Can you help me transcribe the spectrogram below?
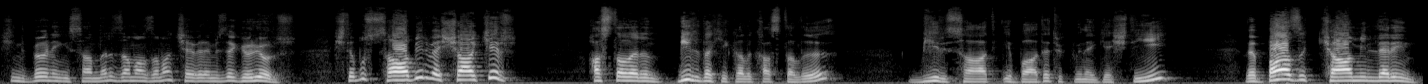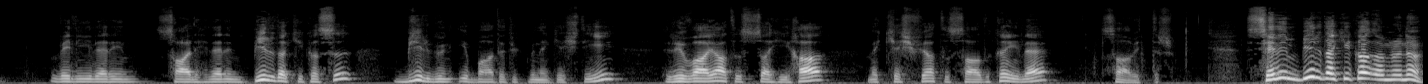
Şimdi böyle insanları zaman zaman çevremizde görüyoruz. İşte bu sabir ve şakir hastaların bir dakikalık hastalığı bir saat ibadet hükmüne geçtiği ve bazı kamillerin, velilerin, salihlerin bir dakikası bir gün ibadet hükmüne geçtiği rivayat-ı sahiha ve keşfiyat-ı sadıka ile sabittir. Senin bir dakika ömrünü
